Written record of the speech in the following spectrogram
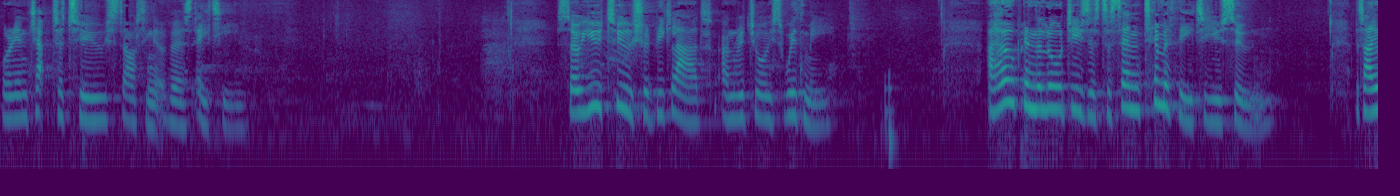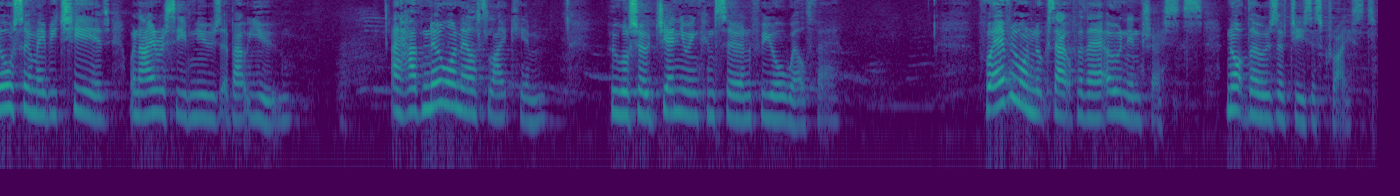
We're in chapter 2, starting at verse 18. So you too should be glad and rejoice with me. I hope in the Lord Jesus to send Timothy to you soon, that I also may be cheered when I receive news about you. I have no one else like him who will show genuine concern for your welfare. For everyone looks out for their own interests, not those of Jesus Christ.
